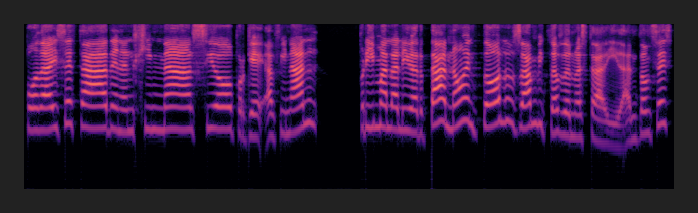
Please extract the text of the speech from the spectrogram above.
podáis estar en el gimnasio, porque al final prima la libertad, ¿no? En todos los ámbitos de nuestra vida. Entonces,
